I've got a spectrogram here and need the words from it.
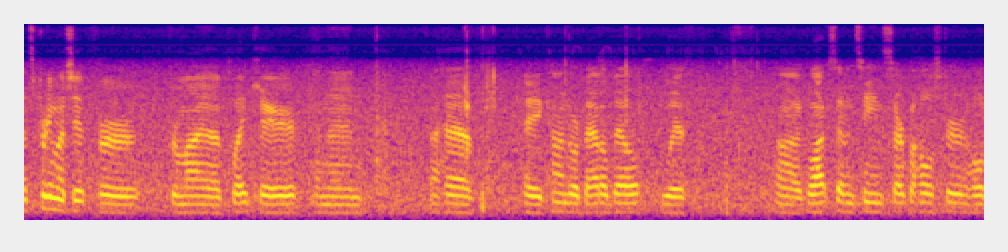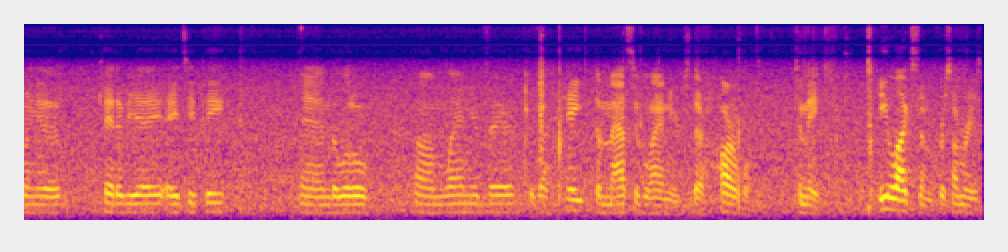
that's pretty much it for for my uh, plate carrier, and then I have a Condor battle belt with uh, Glock 17 Serpa holster holding a KWA ATP and a little um, lanyard there because I hate the massive lanyards. They're horrible to me. He likes them for some reason.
